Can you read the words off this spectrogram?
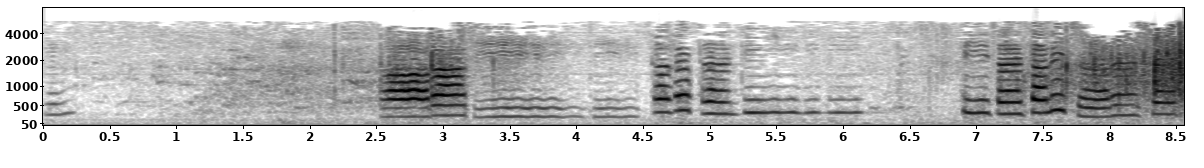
嗯。哒哒滴滴哒哒哒滴，滴哒哒哩哒啦哒哒，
